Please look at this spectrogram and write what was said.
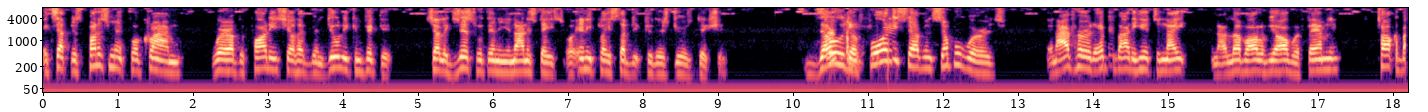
except as punishment for crime whereof the party shall have been duly convicted, shall exist within the United States or any place subject to this jurisdiction. Those are 47 simple words, and I've heard everybody here tonight, and I love all of y'all. We're family. Talk about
